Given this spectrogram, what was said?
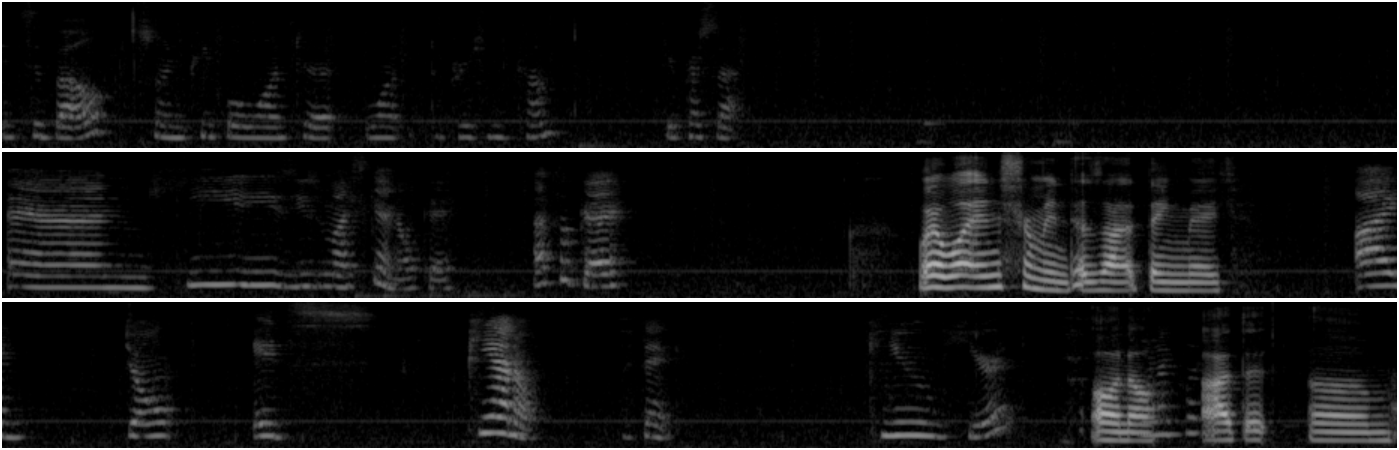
It's a bell, so when people want to want the person to come, you press that. And he's using my skin. Okay, that's okay. Wait, what instrument does that thing make? I don't. It's piano. I think. Can you hear it? Oh no, I? I did. Um.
